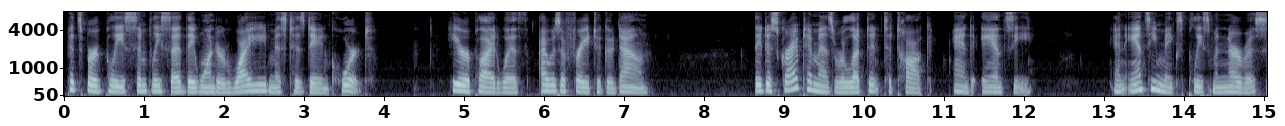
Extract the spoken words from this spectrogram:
Pittsburgh police simply said they wondered why he missed his day in court. He replied with, I was afraid to go down. They described him as reluctant to talk and antsy. And antsy makes policemen nervous,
